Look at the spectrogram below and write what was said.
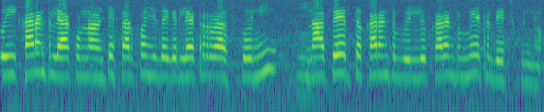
పోయి కరెంట్ లేకుండా ఉంటే సర్పంచ్ దగ్గర లెటర్ రాసుకొని నా పేరుతో కరెంటు బిల్లు కరెంటు మీటర్ తెచ్చుకున్నాం.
